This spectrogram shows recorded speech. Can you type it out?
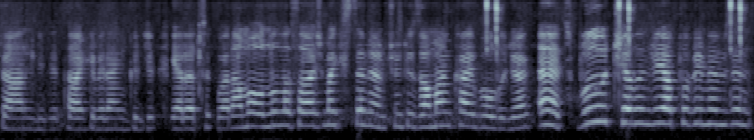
şu an bizi takip eden gıcık yaratık var ama onunla savaşmak istemiyorum çünkü zaman kaybı olacak. Evet bu challenge'ı yapabilmemizin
